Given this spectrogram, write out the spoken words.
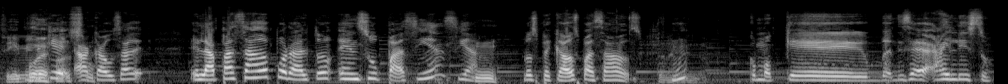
Sí, Dice que a causa de... Él ha pasado por alto en su paciencia Mm, los pecados pasados. ¿Mm? Como que dice, ay, listo.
